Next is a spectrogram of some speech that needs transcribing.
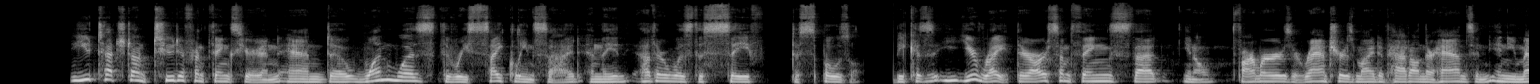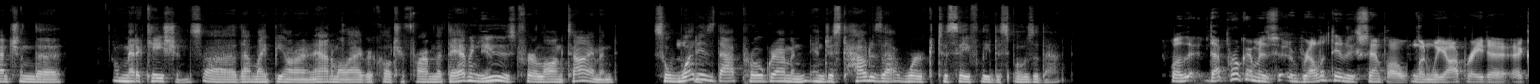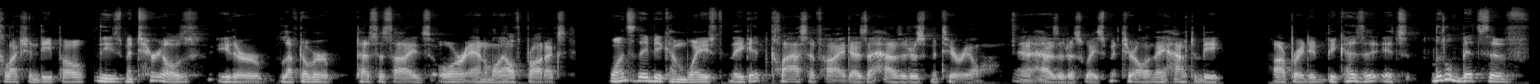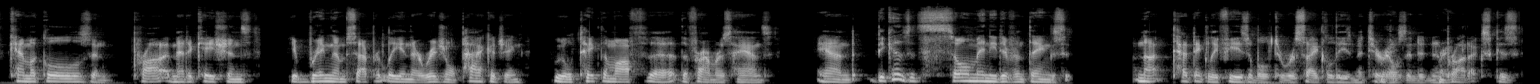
You touched on two different things here, and and uh, one was the recycling side, and the other was the safe disposal. Because you're right, there are some things that you know farmers or ranchers might have had on their hands, and, and you mentioned the medications uh, that might be on an animal agriculture farm that they haven't yeah. used for a long time. And so, what mm-hmm. is that program, and, and just how does that work to safely dispose of that? Well, that program is relatively simple. When we operate a, a, collection depot, these materials, either leftover pesticides or animal health products, once they become waste, they get classified as a hazardous material and a hazardous waste material, and they have to be operated because it's little bits of chemicals and pro- medications. You bring them separately in their original packaging. We will take them off the, the farmer's hands. And because it's so many different things, not technically feasible to recycle these materials right. into new right. products because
